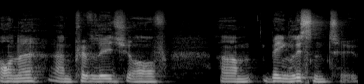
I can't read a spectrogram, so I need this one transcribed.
honour and privilege of um, being listened to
